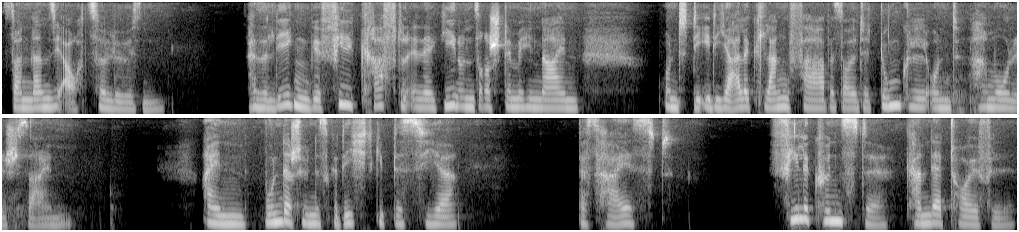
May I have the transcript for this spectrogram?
sondern sie auch zu lösen. Also legen wir viel Kraft und Energie in unsere Stimme hinein und die ideale Klangfarbe sollte dunkel und harmonisch sein. Ein wunderschönes Gedicht gibt es hier, das heißt, viele Künste kann der Teufel,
